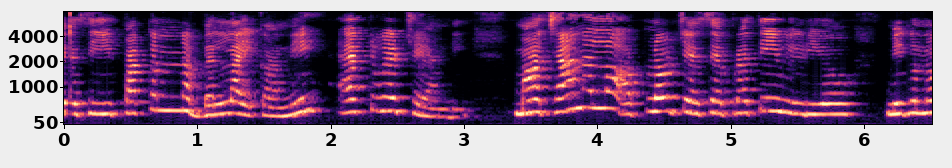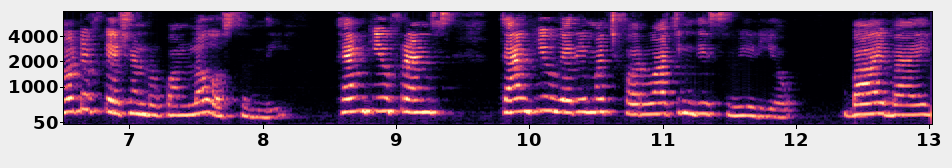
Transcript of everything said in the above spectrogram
చేసి పక్కనున్న బెల్ ఐకాన్ని యాక్టివేట్ చేయండి. మా ఛానల్లో అప్లోడ్ చేసే ప్రతి వీడియో మీకు నోటిఫికేషన్ రూపంలో వస్తుంది. Thank you friends. Thank you very much for watching this video. Bye bye.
